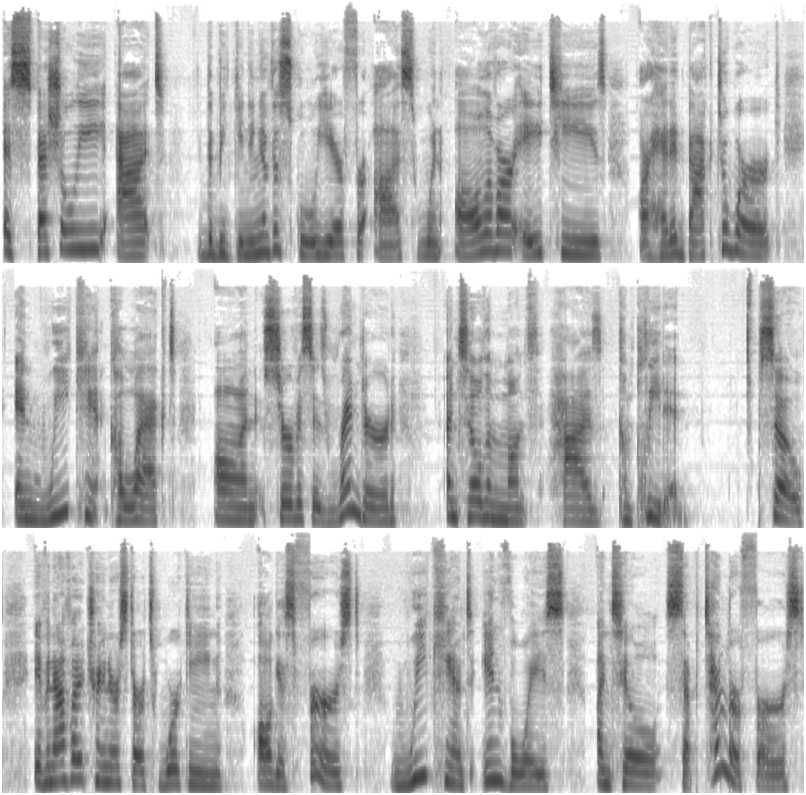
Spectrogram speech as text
Especially at the beginning of the school year for us, when all of our ATs are headed back to work and we can't collect on services rendered until the month has completed. So, if an athletic trainer starts working August 1st, we can't invoice until September 1st.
